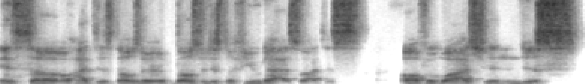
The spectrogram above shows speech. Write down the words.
And so I just those are those are just a few guys. So I just often watch and just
